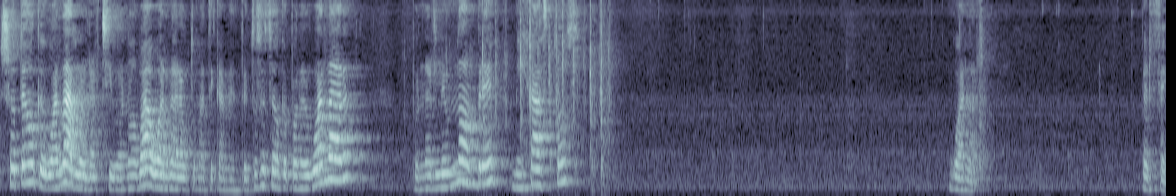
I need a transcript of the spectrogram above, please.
yo tengo que guardarlo el archivo, no va a guardar automáticamente. Entonces tengo que poner guardar, ponerle un nombre, mis gastos, guardar. Perfecto.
